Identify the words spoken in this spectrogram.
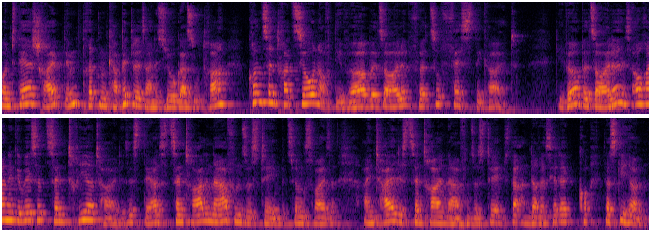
Und der schreibt im dritten Kapitel seines Yoga Sutra, Konzentration auf die Wirbelsäule führt zu Festigkeit. Die Wirbelsäule ist auch eine gewisse Zentriertheit. Es ist das zentrale Nervensystem, beziehungsweise ein Teil des zentralen Nervensystems. Der andere ist ja der, das Gehirn.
